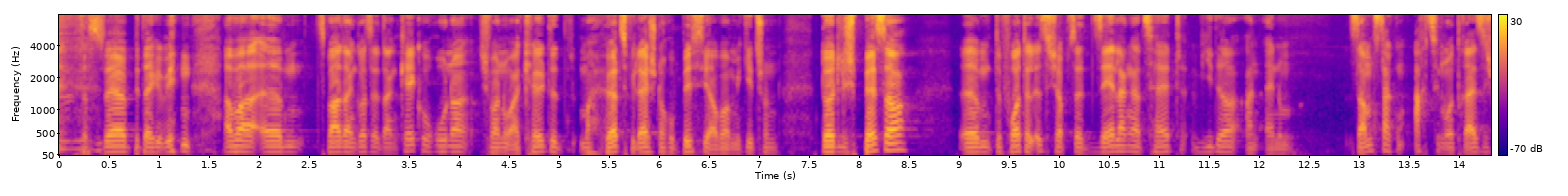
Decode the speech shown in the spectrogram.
das wäre bitter gewesen. Aber ähm, es war dann Gott sei Dank kein Corona. Ich war nur erkältet. Man hört es vielleicht noch ein bisschen, aber mir geht schon deutlich besser. Ähm, der Vorteil ist, ich habe seit sehr langer Zeit wieder an einem Samstag um 18.30 Uhr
